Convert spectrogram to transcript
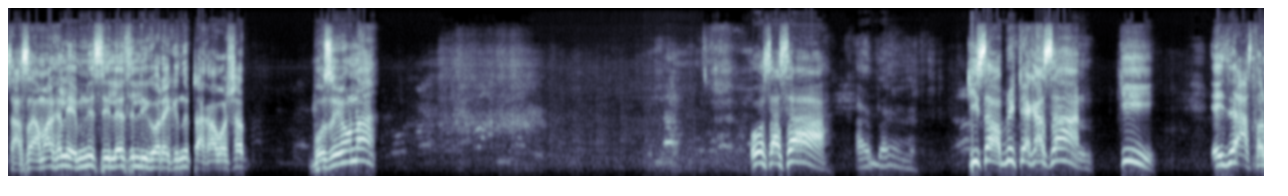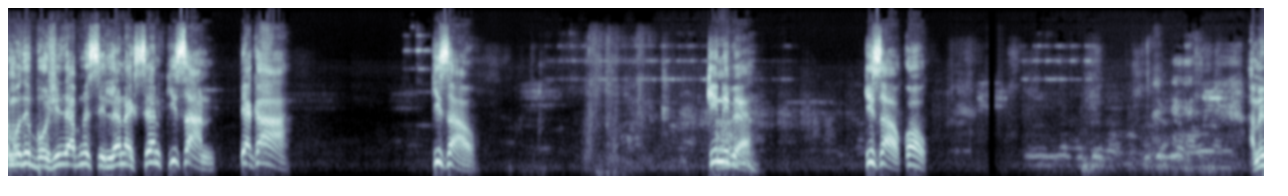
চাচা আমার খালি এমনি চিলে চিলি করে কিন্তু টাকা পয়সা বোঝেও না। ও চাচা, কি চাও আপনি, টাকা চান? কি? এই যে রাস্তার মধ্যে বসে যে আপনি চিল্লেন একছেন কি চান? টেকা। কি চাও? কি নিবে? কি চাও? কও আমি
